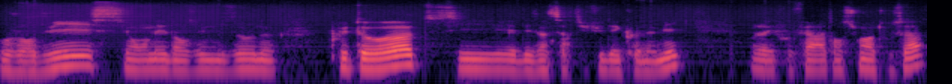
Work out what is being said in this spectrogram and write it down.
aujourd'hui, si on est dans une zone plutôt haute, s'il y a des incertitudes économiques, voilà, il faut faire attention à tout ça.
